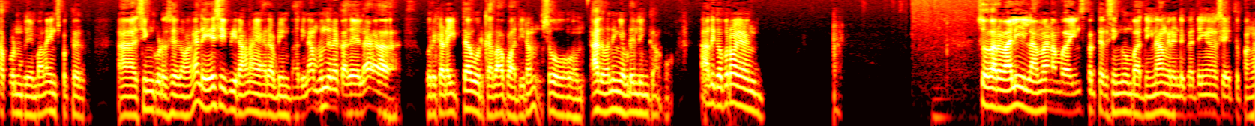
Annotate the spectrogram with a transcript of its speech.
சப்போர்ட் மூலியமாக தான் இன்ஸ்பெக்டர் சிங் கூட சேருவாங்க. அந்த ஏசிபி ராணா யார் அப்படின்னு பார்த்தீங்கன்னா முந்தின கதையில் ஒரு கிடைத்த ஒரு கதாபாத்திரம். ஸோ அது வந்து இங்கே அப்படியே லிங்க் ஆகும். அதுக்கப்புறம் ஸோ வேறு வழி இல்லாமல் நம்ம இன்ஸ்பெக்டர் சிங்கும் பார்த்தீங்கன்னா அவங்க ரெண்டு பேர்த்தையும் சேர்த்துப்பாங்க.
